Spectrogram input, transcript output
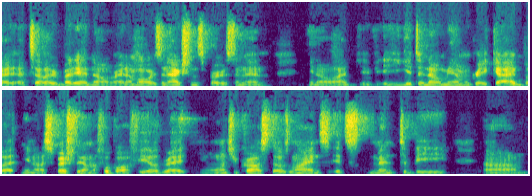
I tell everybody I know, right? I'm always an actions person and, you know, I, you get to know me, I'm a great guy, but you know, especially on the football field, right? You know, once you cross those lines, it's meant to be um,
